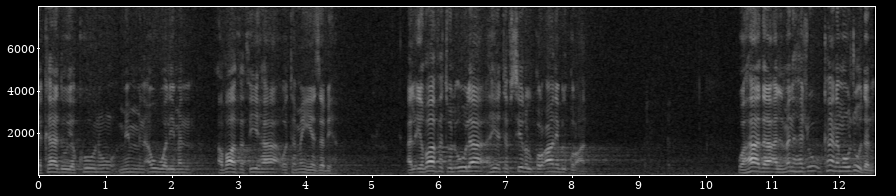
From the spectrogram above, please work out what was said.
يكاد يكون من من أول من أضاف فيها وتميز بها. الإضافة الأولى هي تفسير القرآن بالقرآن. وهذا المنهج كان موجودا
